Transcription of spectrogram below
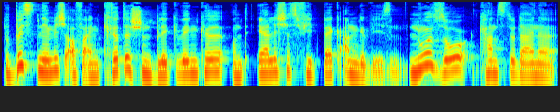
Du bist nämlich auf einen kritischen Blickwinkel und ehrliches Feedback angewiesen. Nur so kannst du deine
